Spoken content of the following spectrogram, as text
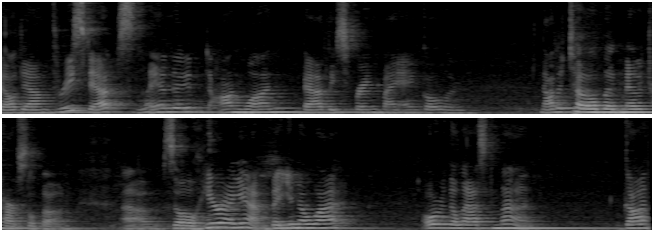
fell down three steps, landed on one, badly sprained my ankle, and not a toe, but metatarsal bone. Um, so here I am. But you know what? Over the last month, God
